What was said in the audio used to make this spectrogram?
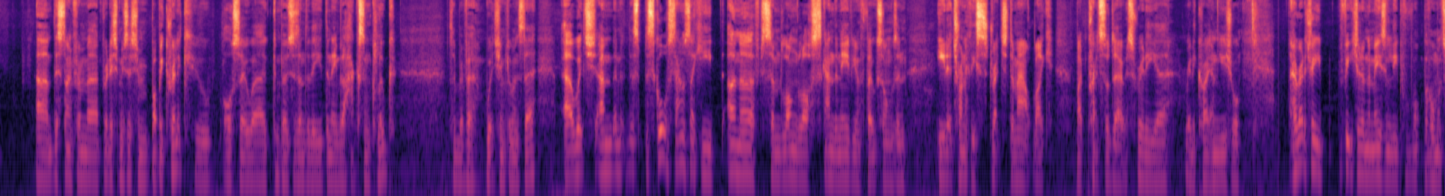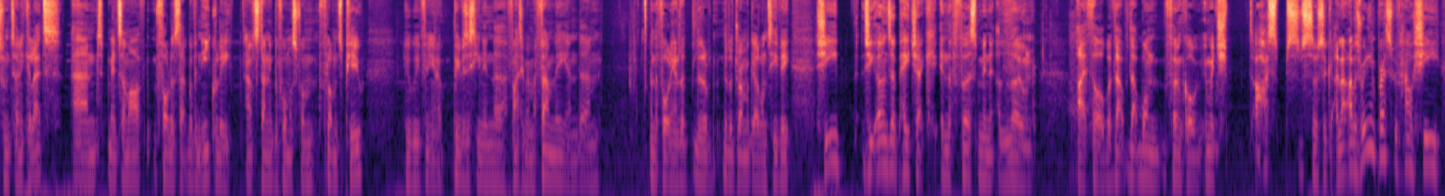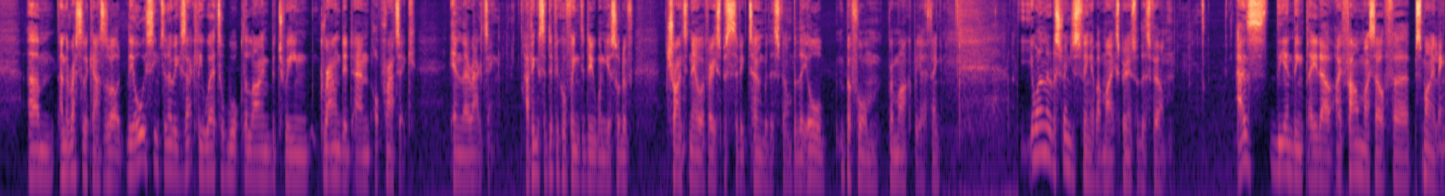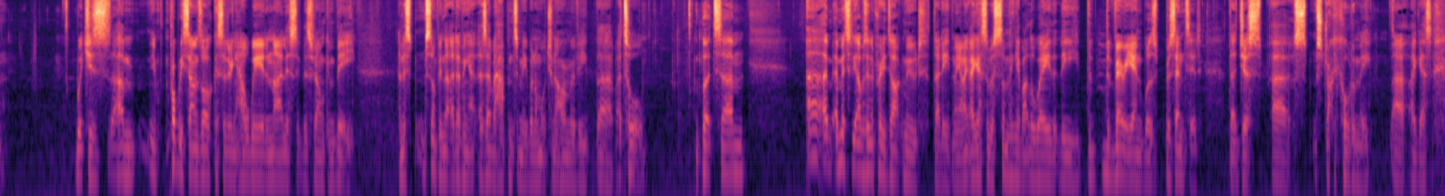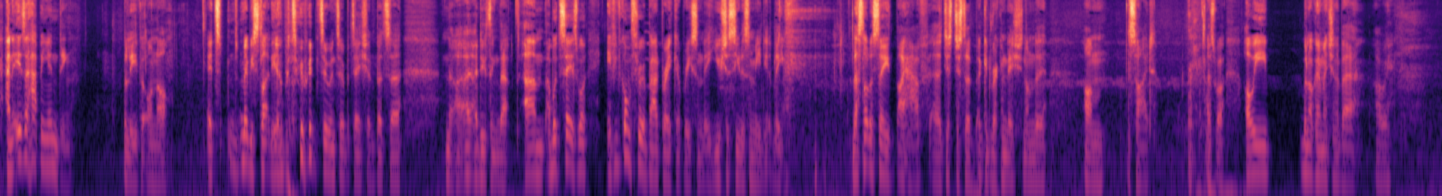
Um, this time from uh, British musician Bobby Krlic, who also uh, composes under the, the name of the Haxan Cloak. So a bit of a witch influence there. Uh, which um, the, the score sounds like he unearthed some long lost Scandinavian folk songs and electronically stretched them out like like pretzel dough. It's really uh, really quite unusual. Hereditary featured an amazingly performance from Toni Collette, and Midsommar follows that with an equally outstanding performance from Florence Pugh, who we've you know previously seen in uh, Fighting with My Family and um, and the falling of the little little drummer girl on TV. She she earns her paycheck in the first minute alone. I thought with that that one phone call in which oh so so good. And I, I was really impressed with how she um, and the rest of the cast as well. They always seem to know exactly where to walk the line between grounded and operatic in their acting. I think it's a difficult thing to do when you're sort of trying to nail a very specific tone with this film, but they all perform remarkably. I think. You want to know the strangest thing about my experience with this film? As the ending played out, I found myself uh, smiling, which is um, probably sounds odd considering how weird and nihilistic this film can be, and it's something that I don't think has ever happened to me when I'm watching a horror movie uh, at all. But um, uh, admittedly, I was in a pretty dark mood that evening, and I, I guess there was something about the way that the, the, the very end was presented that just uh, s- struck a chord with me. Uh, I guess, and it is a happy ending, believe it or not it's maybe slightly open to to interpretation, but uh, no, I, I, do think that. Um, I would say as well, if you've gone through a bad breakup recently, you should see this immediately. That's not to say I have, uh, just just a, a, good recommendation on the on the side as well. Are we? We're not going to mention a bear, are we?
